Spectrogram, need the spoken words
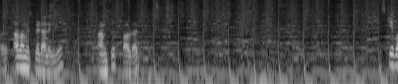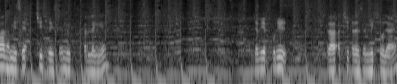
और अब हम इसमें डालेंगे आमचूर पाउडर। इसके बाद हम इसे अच्छी तरह से मिक्स कर लेंगे। जब ये पूरी तरह अच्छी तरह से मिक्स हो जाए।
